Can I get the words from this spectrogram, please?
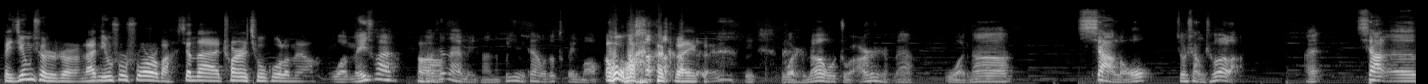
北京确实是。来，宁叔说说吧，现在穿上秋裤了没有？我没穿，我啊到现在还没穿呢。不信你看我的腿毛。哦，哇可以可以，我什么？我主要是什么呀？我呢下楼就上车了，哎，下呃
